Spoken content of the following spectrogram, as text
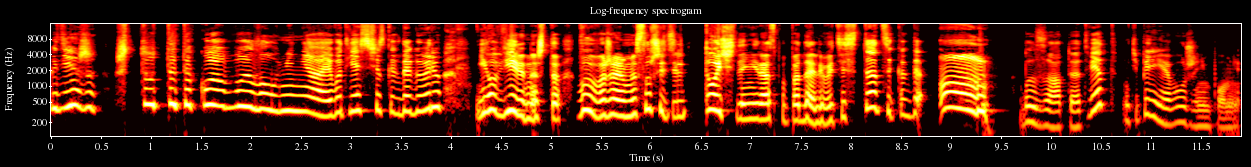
где же, что-то такое было у меня. И вот я сейчас, когда говорю, я уверена, что вы, уважаемые слушатели, точно не раз попадали в эти ситуации, когда м-м, был золотой ответ, теперь я его уже не помню.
